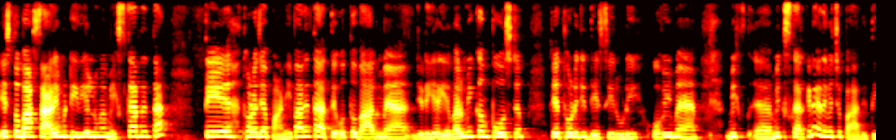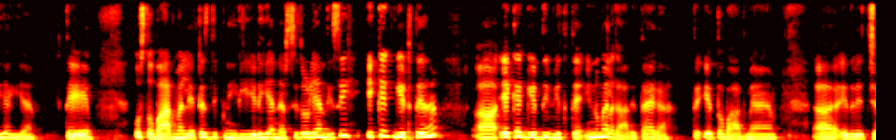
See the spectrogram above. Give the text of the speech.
ਇਸ ਤੋਂ ਬਾਅਦ ਸਾਰੇ ਮਟੀਰੀਅਲ ਨੂੰ ਮੈਂ ਮਿਕਸ ਕਰ ਦਿੱਤਾ ਤੇ ਥੋੜਾ ਜਿਹਾ ਪਾਣੀ ਪਾ ਦਿੱਤਾ ਤੇ ਉਸ ਤੋਂ ਬਾਅਦ ਮੈਂ ਜਿਹੜੀ ਹੈਗੀ ਵਰਮੀ ਕੰਪੋਸਟ ਤੇ ਥੋੜੀ ਜਿਹੀ ਦੇਸੀ ਰੂੜੀ, ਉਹ ਵੀ ਮੈਂ ਮਿਕਸ ਮਿਕਸ ਕਰਕੇ ਨਾ ਇਹਦੇ ਵਿੱਚ ਪਾ ਦਿੱਤੀ ਹੈਗੀ ਹੈ ਤੇ ਉਸ ਤੋਂ ਬਾਅਦ ਮੈਂ ਲੇਟੈਸਟ ਦੀ ਪਨੀਰੀ ਜਿਹੜੀ ਹੈ ਨਰਸਰੀ ਤੋਂ ਲਿਆਂਦੀ ਸੀ ਇੱਕ ਇੱਕ ਗਿੱਠ ਤੇ ਨਾ ਇੱਕ ਇੱਕ ਗਿੱਠ ਦੀ ਵਿੱਥ ਤੇ ਇਹਨੂੰ ਮੈਂ ਲਗਾ ਦਿੱਤਾ ਹੈਗਾ ਤੇ ਇਹ ਤੋਂ ਬਾਅਦ ਮੈਂ ਇਹਦੇ ਵਿੱਚ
